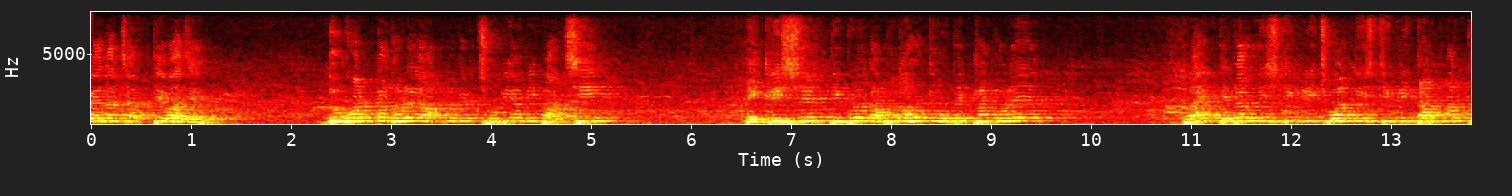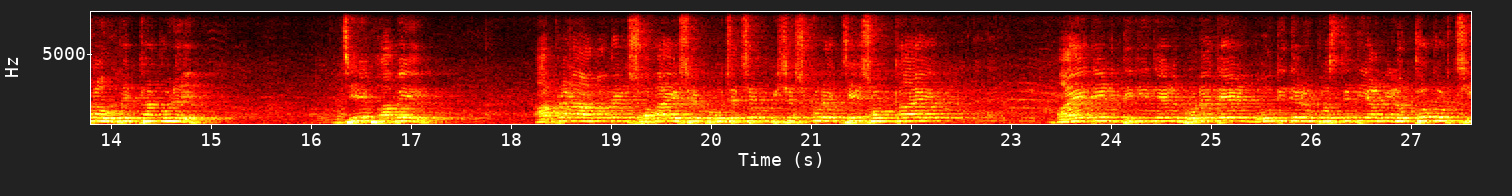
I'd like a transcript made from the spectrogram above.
মেলা চারটে বাজে। দু ঘণ্টা ধরে আপনাদের ছবি আমি পাচ্ছি। এই গ্রীষ্মের তীব্র দাবদাহকে উপেক্ষা করে প্রায় তেতাল্লিশ ডিগ্রি, চুয়াল্লিশ ডিগ্রি তাপমাত্রা উপেক্ষা করে যেভাবে আপনারা আমাদের সবাই এসে পৌঁছেছেন, বিশেষ করে যে সংখ্যায় মায়েদের, দিদিদের, বোনেদের, বৌদিদের উপস্থিতি আমি লক্ষ্য করছি,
